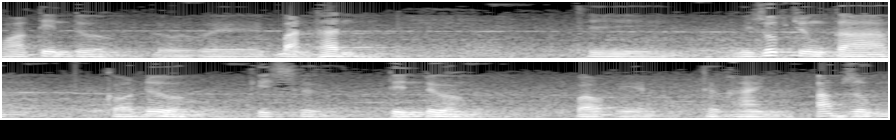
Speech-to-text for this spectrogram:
quá tin tưởng đối với bản thân thì mới giúp chúng ta có được cái sự tin tưởng vào việc thực hành áp dụng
